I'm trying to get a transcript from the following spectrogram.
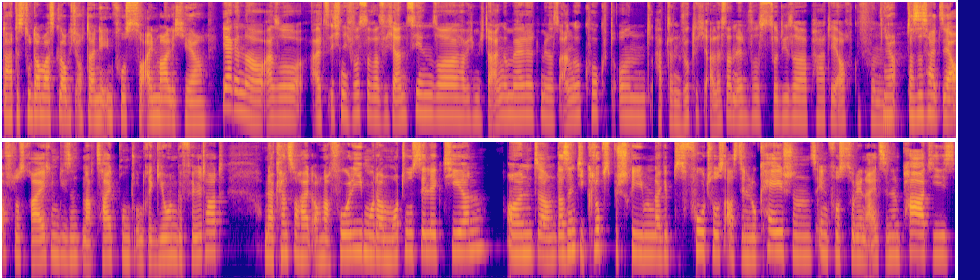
Da hattest du damals, glaube ich, auch deine Infos zu einmalig her. Ja, genau. Also als ich nicht wusste, was ich anziehen soll, habe ich mich da angemeldet, mir das angeguckt und habe dann wirklich alles an Infos zu dieser Party auch gefunden. Ja, das ist halt sehr aufschlussreich und die sind nach Zeitpunkt und Region gefiltert. Und da kannst du halt auch nach Vorlieben oder Mottos selektieren. Und ähm, da sind die Clubs beschrieben, da gibt es Fotos aus den Locations, Infos zu den einzelnen Partys,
